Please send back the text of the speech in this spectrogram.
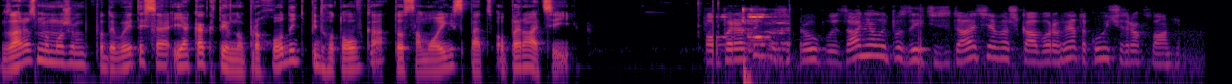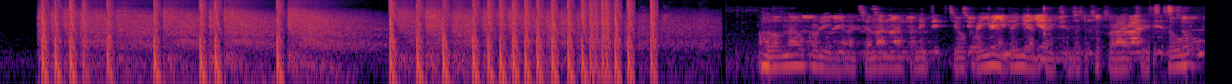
Зараз ми можемо подивитися, як активно проходить підготовка до самої спецоперації. Оперативно групи зайняли позицію. Ситуація важка. Вороги атакують чотирьох флангів. Головне управління Національної поліції України доєднується до спецоперації СУ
